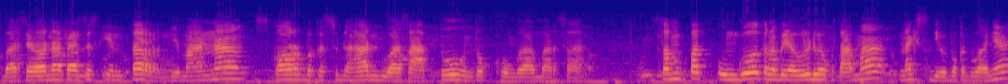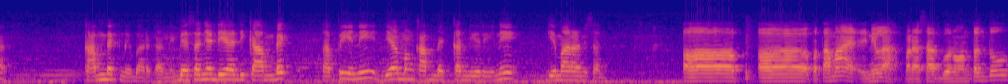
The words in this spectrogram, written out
Barcelona versus Inter di mana skor berkesudahan 2-1 untuk keunggulan Barca. Sempat unggul terlebih dahulu di babak pertama, next di babak keduanya comeback nih Barca nih. Biasanya dia di comeback, tapi ini dia mengcomebackkan diri ini gimana nih San? Eh eh, pertama inilah pada saat gua nonton tuh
